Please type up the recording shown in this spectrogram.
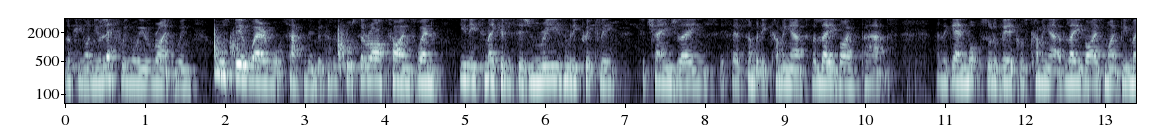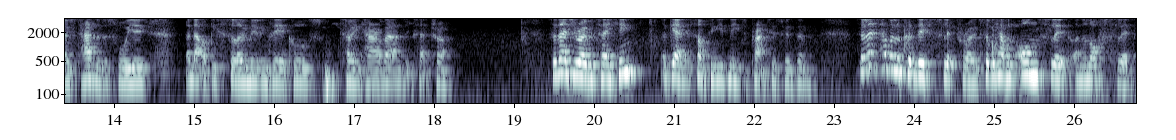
looking on your left wing or your right wing. Always be aware of what's happening because, of course, there are times when you need to make a decision reasonably quickly to change lanes. If there's somebody coming out of a lay-by, perhaps. And again, what sort of vehicles coming out of lay-bys might be most hazardous for you? And that would be slow-moving vehicles, towing caravans, etc. So there's your overtaking. Again, it's something you'd need to practice with them. So let's have a look at this slip road. So we have an on slip and an off slip.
